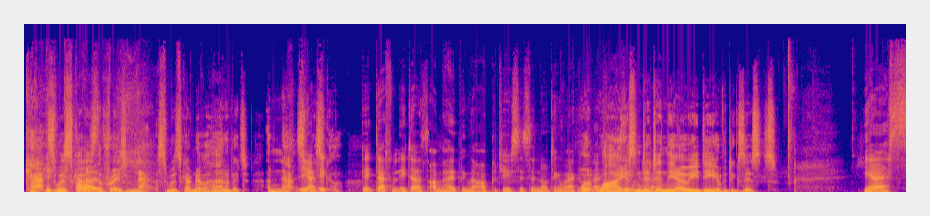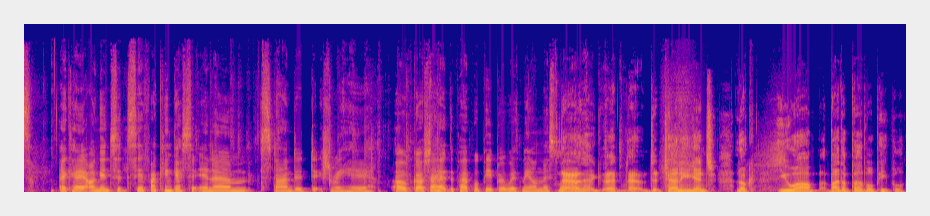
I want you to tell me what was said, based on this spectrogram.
Cat's whisker is the phrase. Gnat's whisker. I've never heard of it. A gnat's Yeah, whisker. it definitely does. I'm hoping that our producers are nodding away. Well, why isn't it in the OED if it exists? Yes. Okay, I'm going to see if I can get it in um standard dictionary here. Oh gosh, I hope the purple people are with me on this one. No, they're, they're- they're turning against. Look, you are, by the purple people,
